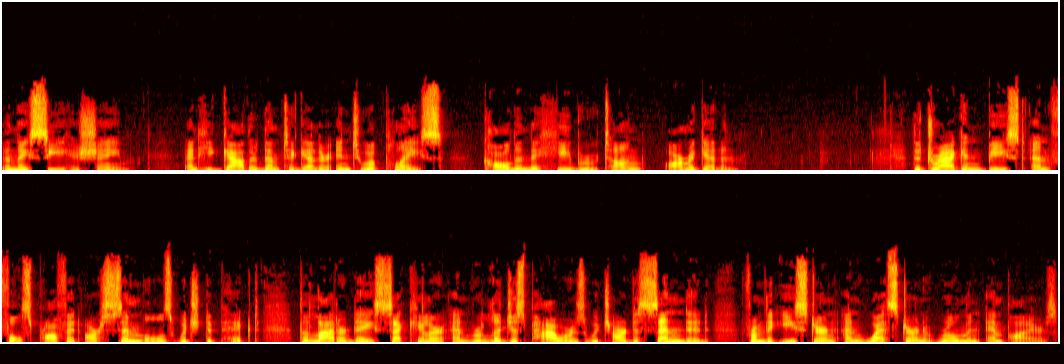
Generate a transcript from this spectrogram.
and they see his shame. And he gathered them together into a place called in the Hebrew tongue Armageddon. The dragon, beast, and false prophet are symbols which depict the latter day secular and religious powers which are descended from the Eastern and Western Roman empires.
